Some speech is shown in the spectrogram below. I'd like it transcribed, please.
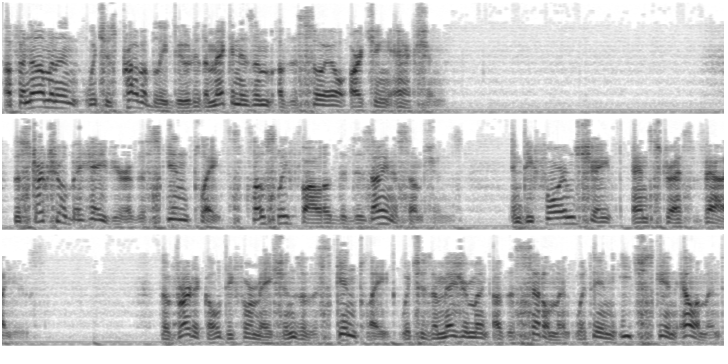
a phenomenon which is probably due to the mechanism of the soil arching action. The structural behavior of the skin plates closely followed the design assumptions in deformed shape and stress values. The vertical deformations of the skin plate, which is a measurement of the settlement within each skin element,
